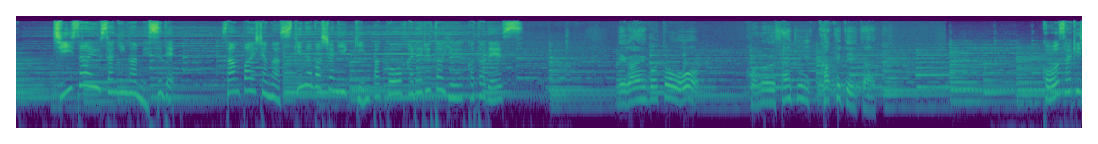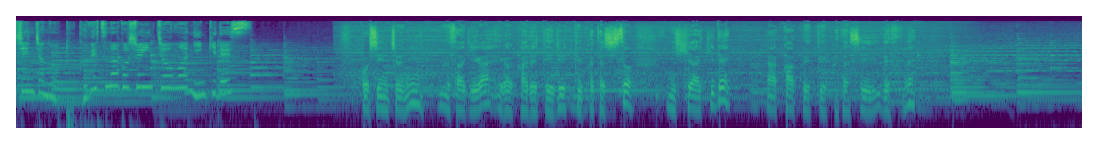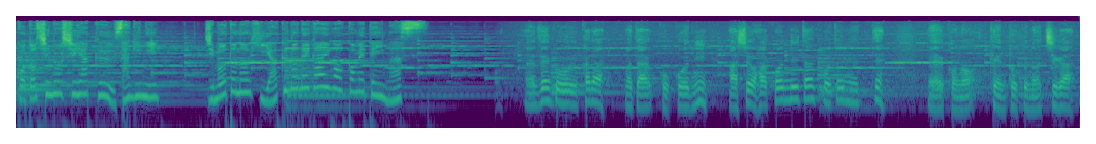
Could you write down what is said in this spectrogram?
小さいうさぎがメスで参拝者が好きな場所に金箔を貼れるということです。願い事をこのうさぎにかけていただく。高崎神社の特別な御朱印帳も人気です。ご身長にうさぎが描かれているっていう形と見開きで描くという形ですね。今年の主役うさぎに地元の飛躍の願いを込めています全国からまたここに足を運んでいただくことによってえこの県北の地が、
